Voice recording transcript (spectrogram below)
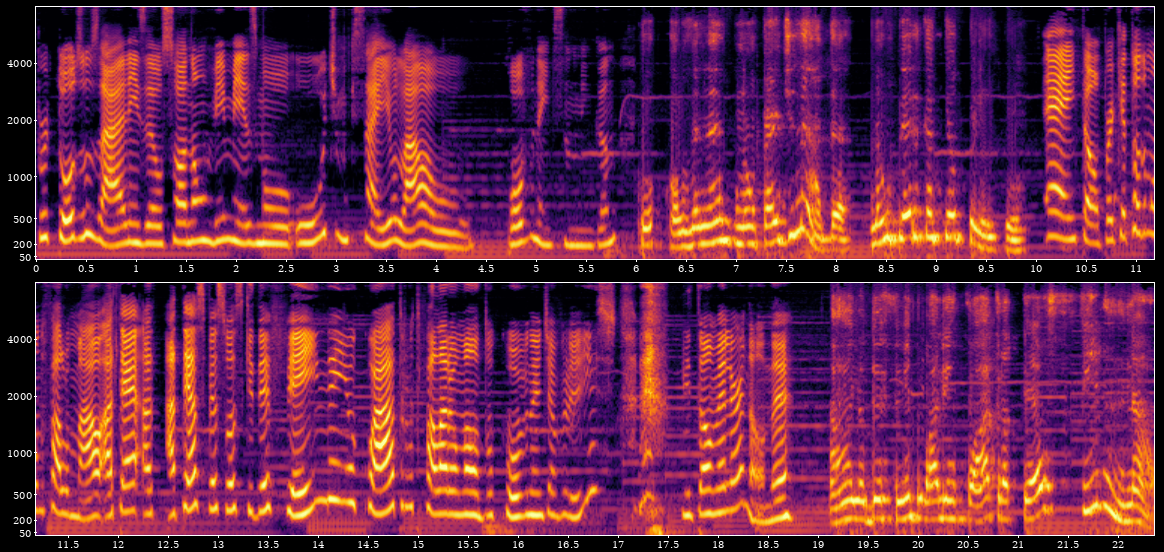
por todos os aliens. Eu só não vi mesmo o último que saiu lá, o Covenant, se eu não me engano. O Covenant não perde nada. Não perca teu tempo. É, então, porque todo mundo fala mal. Até, a, até as pessoas que defendem o 4 falaram mal do Covenant. Eu falei, ixi, então melhor não, né? Ah, eu defendo o Alien 4 até o final.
